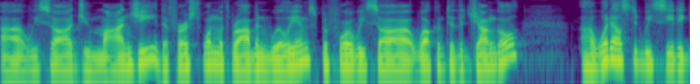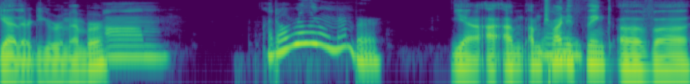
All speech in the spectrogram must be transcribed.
Uh we saw Jumanji, the first one with Robin Williams before we saw Welcome to the Jungle. Uh what else did we see together? Do you remember? Um, I don't really remember. Yeah, I, I'm I'm trying to think of uh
